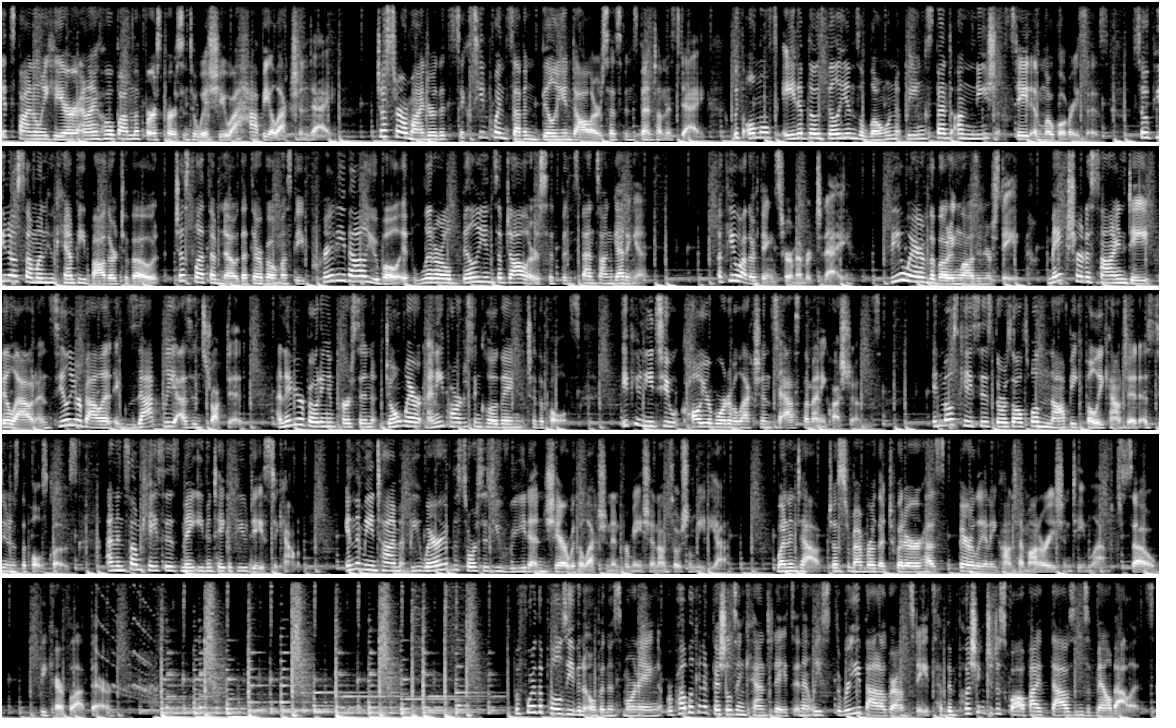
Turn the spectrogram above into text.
It's finally here, and I hope I'm the first person to wish you a happy election day. Just a reminder that $16.7 billion has been spent on this day, with almost eight of those billions alone being spent on niche state and local races. So if you know someone who can't be bothered to vote, just let them know that their vote must be pretty valuable if literal billions of dollars have been spent on getting it. A few other things to remember today. Be aware of the voting laws in your state. Make sure to sign, date, fill out, and seal your ballot exactly as instructed. And if you're voting in person, don't wear any partisan clothing to the polls. If you need to, call your Board of Elections to ask them any questions. In most cases, the results will not be fully counted as soon as the polls close, and in some cases, may even take a few days to count. In the meantime, be wary of the sources you read and share with election information on social media. When in doubt, just remember that Twitter has barely any content moderation team left, so be careful out there. Before the polls even open this morning, Republican officials and candidates in at least three battleground states have been pushing to disqualify thousands of mail ballots.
